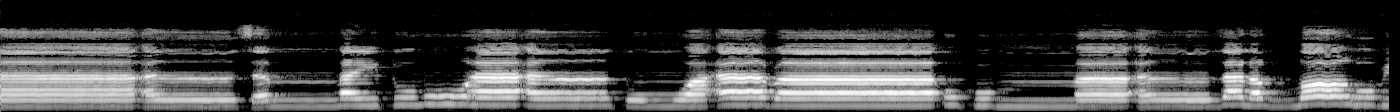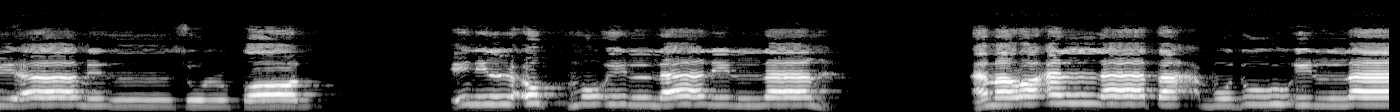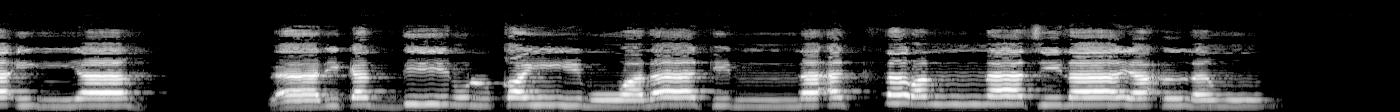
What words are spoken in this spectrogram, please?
سميتموها أنتم وآباؤكم ما أنزل الله بها من سلطان. إن الحكم إلا لله أمر أن لا تعبدوا إلا إياه. ذلك الدين القيم ولكن أكثر الناس لا يعلمون.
